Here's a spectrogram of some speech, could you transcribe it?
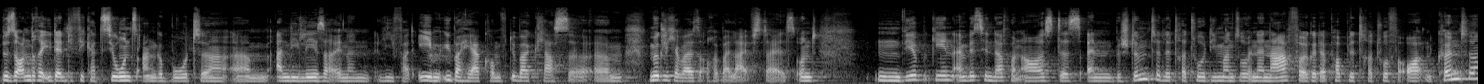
besondere Identifikationsangebote ähm, an die LeserInnen liefert, eben über Herkunft, über Klasse, ähm, möglicherweise auch über Lifestyles. Und wir gehen ein bisschen davon aus, dass eine bestimmte Literatur, die man so in der Nachfolge der Popliteratur verorten könnte,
